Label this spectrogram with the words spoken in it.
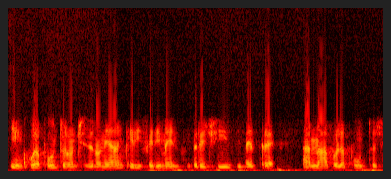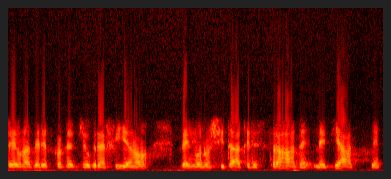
in cui appunto non ci sono neanche riferimenti precisi, mentre a Napoli appunto c'è una vera e propria geografia, no? vengono citate le strade, le piazze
